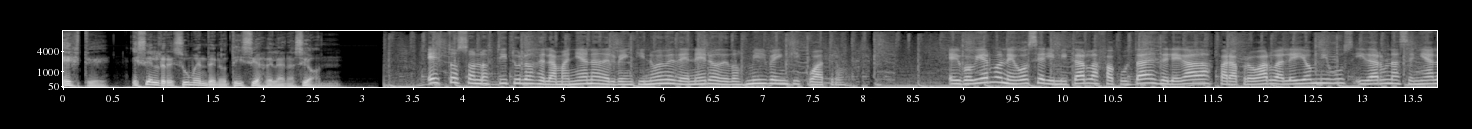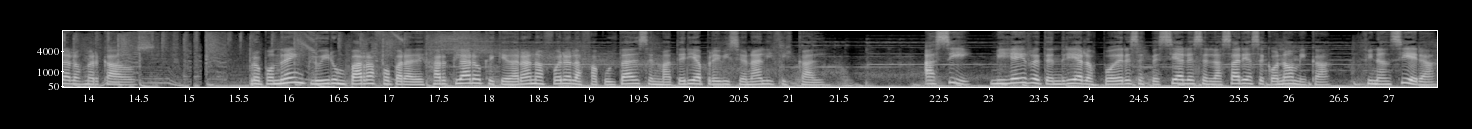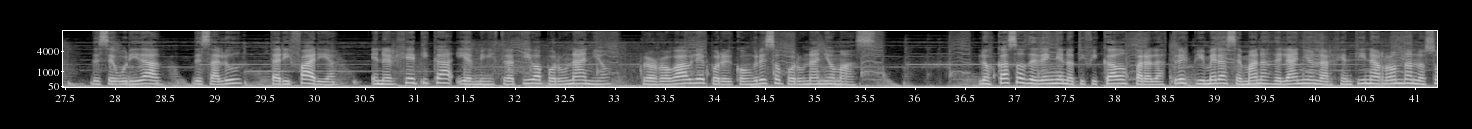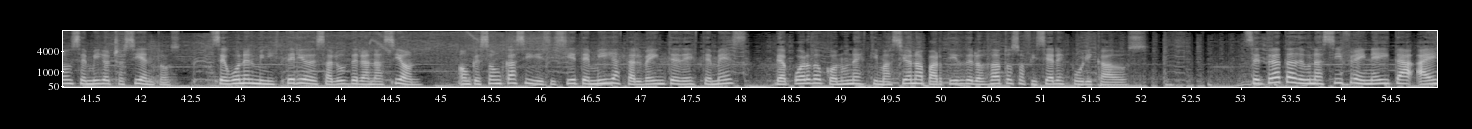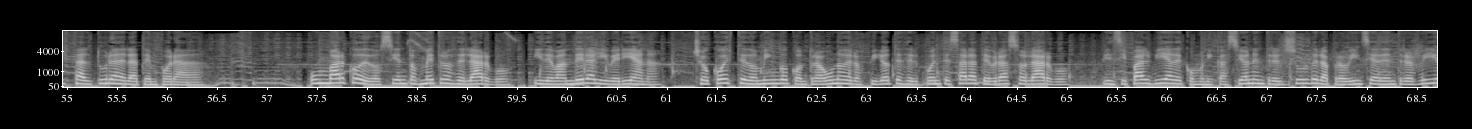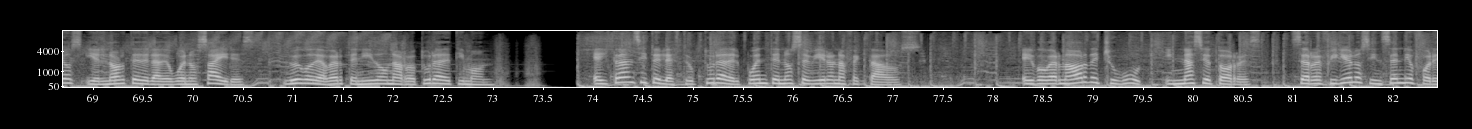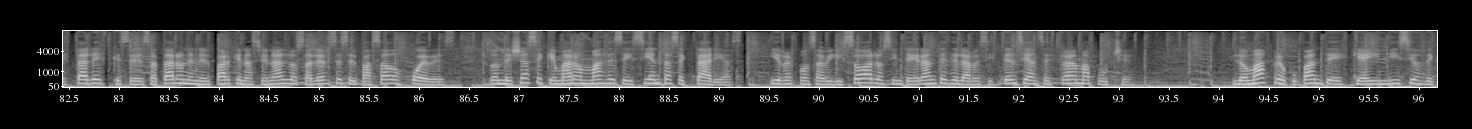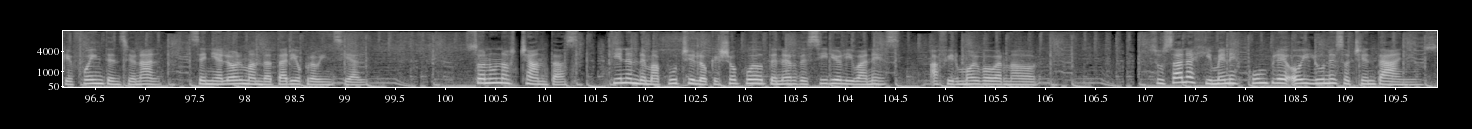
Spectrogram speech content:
Este es el resumen de Noticias de la Nación. Estos son los títulos de la mañana del 29 de enero de 2024. El gobierno negocia limitar las facultades delegadas para aprobar la ley ómnibus y dar una señal a los mercados. Propondré incluir un párrafo para dejar claro que quedarán afuera las facultades en materia previsional y fiscal. Así, mi ley retendría los poderes especiales en las áreas económica, financiera, de seguridad, de salud, tarifaria, energética y administrativa por un año, prorrogable por el Congreso por un año más. Los casos de dengue notificados para las tres primeras semanas del año en la Argentina rondan los 11.800, según el Ministerio de Salud de la Nación, aunque son casi 17.000 hasta el 20 de este mes, de acuerdo con una estimación a partir de los datos oficiales publicados. Se trata de una cifra inédita a esta altura de la temporada. Un barco de 200 metros de largo y de bandera liberiana chocó este domingo contra uno de los pilotes del puente Zárate Brazo Largo, principal vía de comunicación entre el sur de la provincia de Entre Ríos y el norte de la de Buenos Aires, luego de haber tenido una rotura de timón. El tránsito y la estructura del puente no se vieron afectados. El gobernador de Chubut, Ignacio Torres, se refirió a los incendios forestales que se desataron en el Parque Nacional Los Alerces el pasado jueves, donde ya se quemaron más de 600 hectáreas, y responsabilizó a los integrantes de la resistencia ancestral mapuche. Lo más preocupante es que hay indicios de que fue intencional, señaló el mandatario provincial. Son unos chantas, tienen de mapuche lo que yo puedo tener de sirio libanés, afirmó el gobernador. Susana Jiménez cumple hoy lunes 80 años.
